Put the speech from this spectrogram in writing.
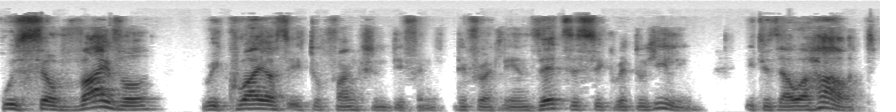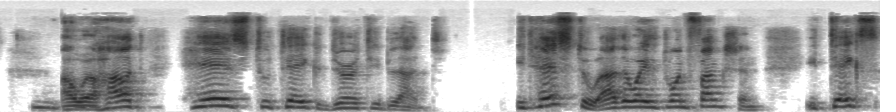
whose survival requires it to function different, differently. And that's the secret to healing. It is our heart. Mm-hmm. Our heart has to take dirty blood. It has to, otherwise it won't function. It takes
